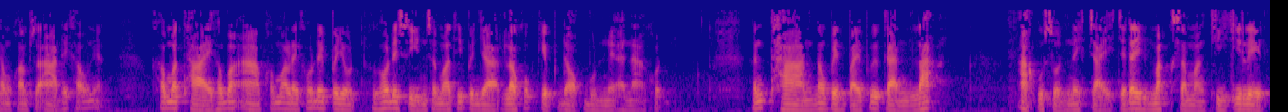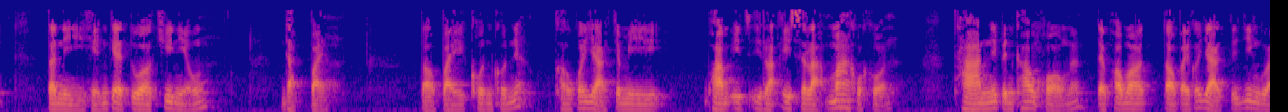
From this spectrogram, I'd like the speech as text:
ทำความสะอาดให้เขาเนี่ยเขามาถ่ายเขามาอาบเขามาอะไรเขาได้ประโยชน์คือเขาได้ศีลสมาธิปัญญา เราก็เก็บดอกบุญในอนาคต นั้นทานต้องเป็นไปเพื่อการละอกุศลในใจ จะได้มรรคสมังคีกิเลสตระหนี่เห็นแก่ตัวขี้เหนียวดับไป ต่อไปคนคนเนี้ยเขาก็อยากจะมีความอิสระอิสระมากกว่าก่อน ทานนี่เป็นข้าวของนะ แต่พอมาต่อไปก็อยากจะยิ่งไว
